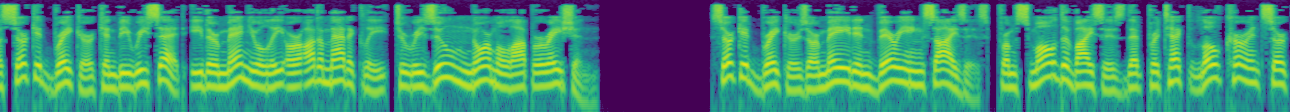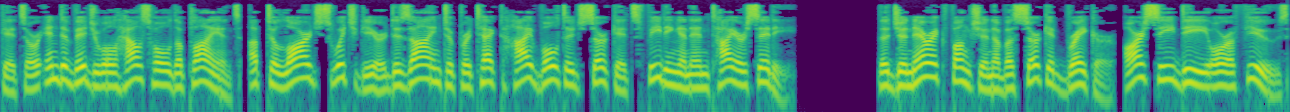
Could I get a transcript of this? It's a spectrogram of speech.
a circuit breaker can be reset either manually or automatically to resume normal operation. Circuit breakers are made in varying sizes, from small devices that protect low-current circuits or individual household appliance, up to large switchgear designed to protect high-voltage circuits feeding an entire city. The generic function of a circuit breaker, RCD or a fuse,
